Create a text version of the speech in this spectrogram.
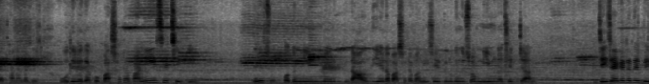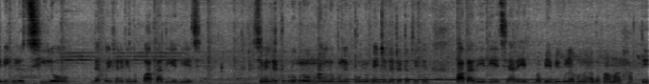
ব্যথা না লাগে। ওদেরও দেখো, বাসাটা বানিয়েছে ঠিকই, দেখেছ? কত নিমের ডাল দিয়ে এরা বাসাটা বানিয়েছে এগুলো কিন্তু সব নিম গাছের ডাল। যে জায়গাটাতে বেবিগুলো ছিল, দেখো, এখানে কিন্তু পাতা দিয়ে দিয়েছে। সিমেন্টের টুকরোগুলো ভাঙলো বলে পড়ল ভেন্টিলেটারটা থেকে, পাতা দিয়ে দিয়েছে। আর বেবিগুলো এখন, দেখো, আমার হাতে।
